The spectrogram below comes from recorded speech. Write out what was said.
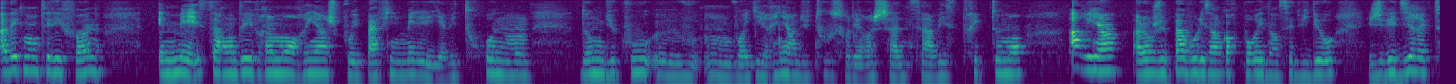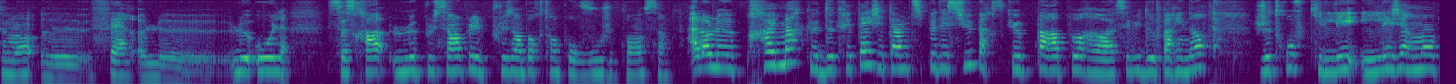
avec mon téléphone mais ça rendait vraiment rien, je pouvais pas filmer, il y avait trop de monde. Donc du coup, euh, on voyait rien du tout sur les rushs, ça ne servait strictement à rien. Alors je vais pas vous les incorporer dans cette vidéo, je vais directement euh, faire le, le haul. Ça sera le plus simple et le plus important pour vous je pense. Alors le Primark de Créteil, j'étais un petit peu déçue parce que par rapport à celui de Paris Nord, je trouve qu'il est légèrement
